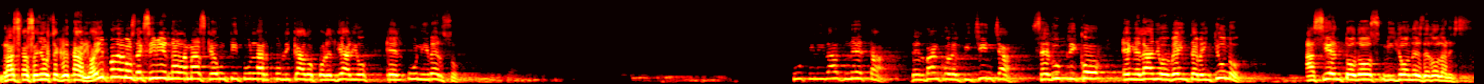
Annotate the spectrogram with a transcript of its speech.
Gracias, señor secretario. Ahí podemos exhibir nada más que un titular publicado por el diario El Universo. Utilidad neta del Banco del Pichincha se duplicó en el año 2021 a 102 millones de dólares.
